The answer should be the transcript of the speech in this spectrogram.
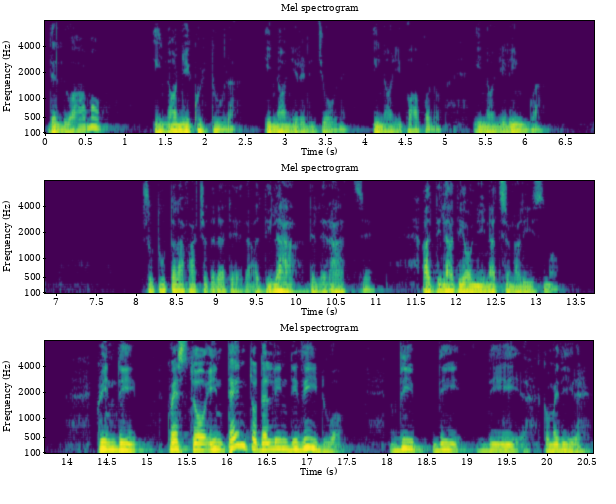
dell'uomo in ogni cultura, in ogni religione, in ogni popolo, in ogni lingua, su tutta la faccia della terra, al di là delle razze, al di là di ogni nazionalismo. Quindi questo intento dell'individuo di, di, di, dire,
